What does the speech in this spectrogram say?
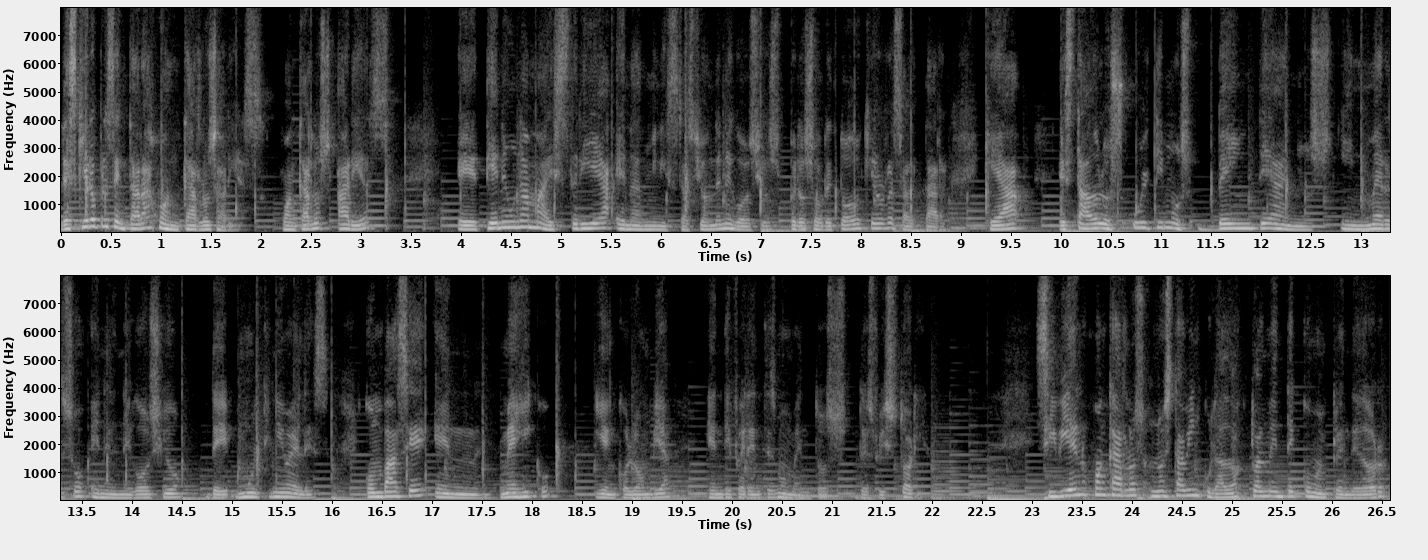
Les quiero presentar a Juan Carlos Arias. Juan Carlos Arias eh, tiene una maestría en administración de negocios, pero sobre todo quiero resaltar que ha estado los últimos 20 años inmerso en el negocio de multiniveles con base en México y en Colombia en diferentes momentos de su historia. Si bien Juan Carlos no está vinculado actualmente como emprendedor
